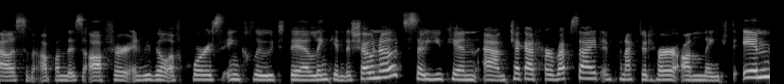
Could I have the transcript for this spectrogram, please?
Alison up on this offer, and we will, of course, include the link in the show notes so you can um, check out her website and connect with her on LinkedIn.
